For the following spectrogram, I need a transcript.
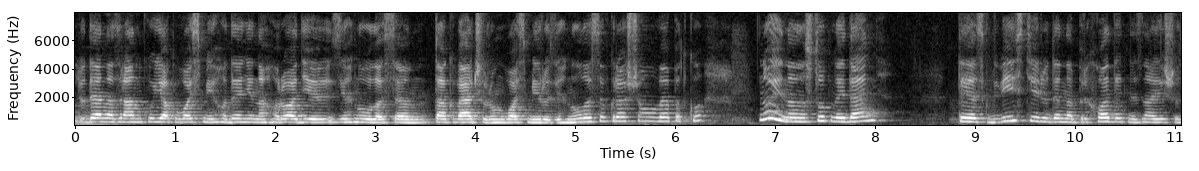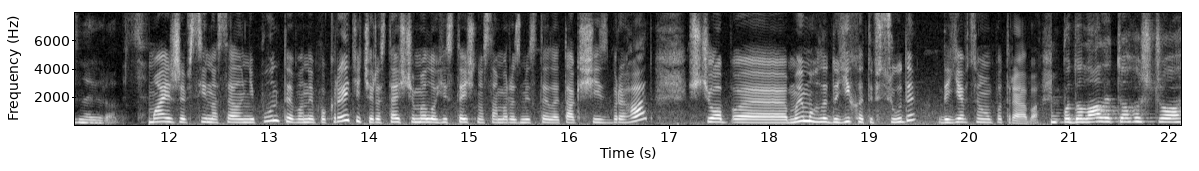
Людина зранку, як о 8 годині на городі зігнулася, так вечором о 8 розігнулася в кращому випадку. Ну і на наступний день тиск 200, людина приходить, не знає, що з нею робиться. Майже всі населені пункти вони покриті через те, що ми логістично саме розмістили так шість бригад, щоб е, ми могли доїхати всюди, де є в цьому потреба. Подолали того, що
